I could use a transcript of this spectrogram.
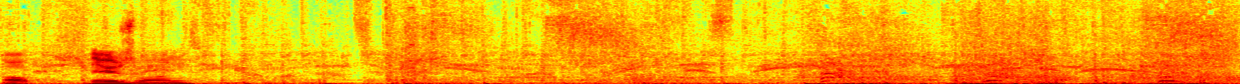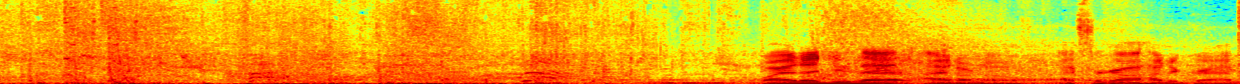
Oh, there's one. Why did I do that? I don't know. I forgot how to grab.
